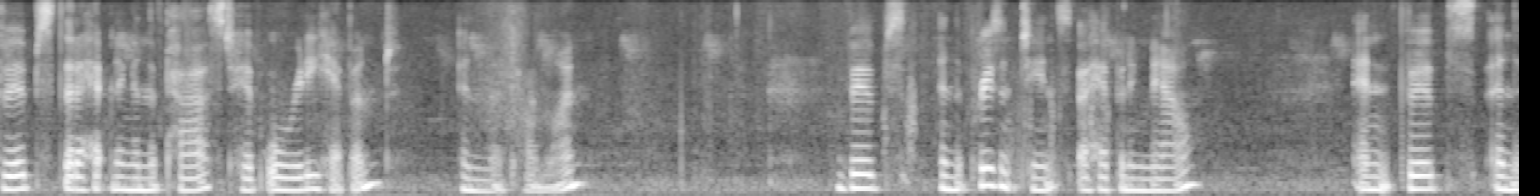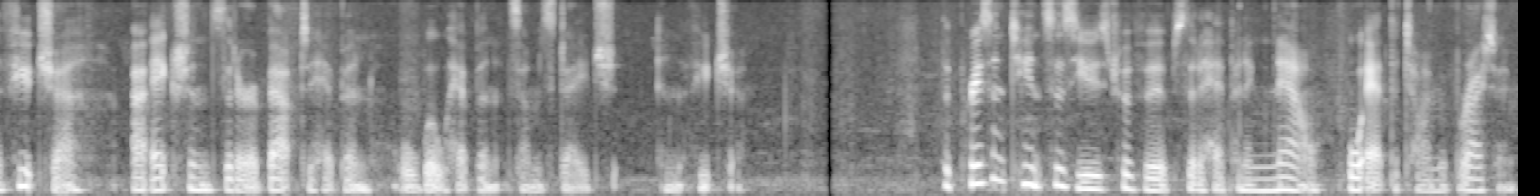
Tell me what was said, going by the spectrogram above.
verbs that are happening in the past have already happened in the timeline, Verbs in the present tense are happening now, and verbs in the future are actions that are about to happen or will happen at some stage in the future. The present tense is used for verbs that are happening now or at the time of writing.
